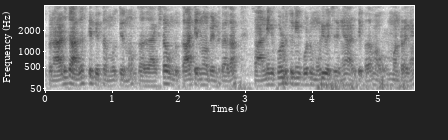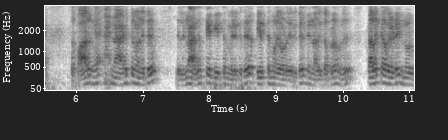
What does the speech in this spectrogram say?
இப்போ நான் அடுத்து அகஸ்திய தீர்த்தம் ஊற்றிடணும் ஸோ அது ஆக்சுவலாக உங்களுக்கு காட்டணும் அப்படின்றதான் ஸோ அன்னைக்கு போட்டு துணி போட்டு மூடி வச்சிருங்க. அடுத்து இப்போ தான் நான் ஓப்பன் பண்ணுறேங்க ஸோ பாருங்க நான் அடுத்து வந்துட்டு இதில் என்ன அகஸ்திய தீர்த்தம் இருக்குது தீர்த்தமலையோட இருக்குது தென் அதுக்கப்புறம் வந்து தலைக்காவியோட இன்னொரு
